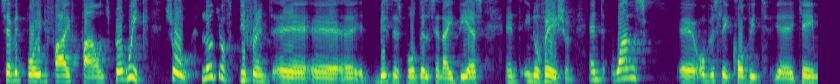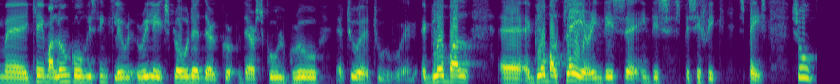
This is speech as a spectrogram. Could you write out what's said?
7.5 pounds per week. So lots of different uh, uh, business models and ideas and innovation. And once uh, obviously COVID uh, came uh, came along. All these things really exploded. Their their school grew to a, to a global a global player in this in this specific space. So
